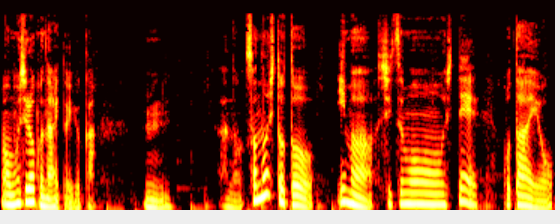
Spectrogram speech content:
まあ、面白くないというかうん、あのその人と今質問をして答えを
